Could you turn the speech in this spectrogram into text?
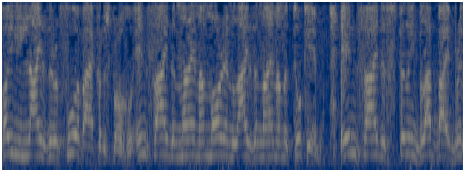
chayli lies the refuah by HaKadosh Baruch Hu. Inside the Mayim HaMorim lies the Mayim HaMetukim. Inside the spilling blood by Bris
